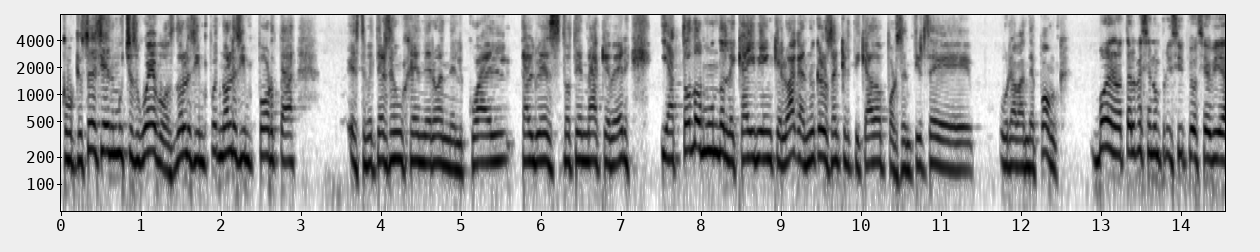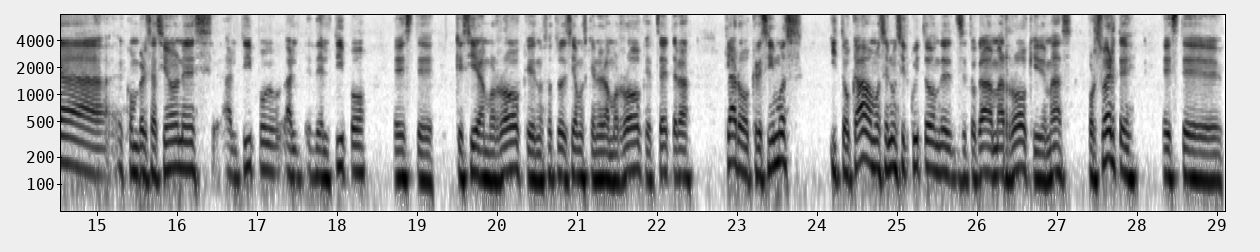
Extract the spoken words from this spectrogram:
como que ustedes tienen muchos huevos, no les, no les importa este, meterse en un género en el cual tal vez no tiene nada que ver y a todo mundo le cae bien que lo hagan. Nunca los han criticado por sentirse una banda de punk. Bueno, tal vez en un principio sí había conversaciones al tipo, del tipo, este, que sí éramos rock, que nosotros decíamos que no éramos rock, etcétera. Claro, crecimos y tocábamos en un circuito donde se tocaba más rock y demás. Por suerte, este,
